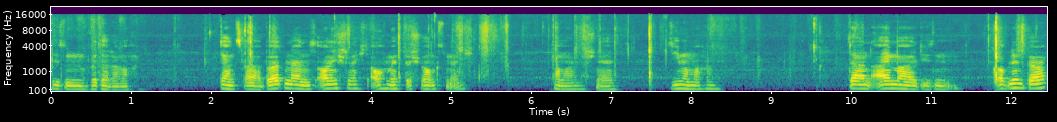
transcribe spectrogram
diesen Ritter da machen. Dann zwar Birdman ist auch nicht schlecht, auch mit Beschwörungsmönch. Kann man schnell siebenmal machen. Dann einmal diesen Goblinberg.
